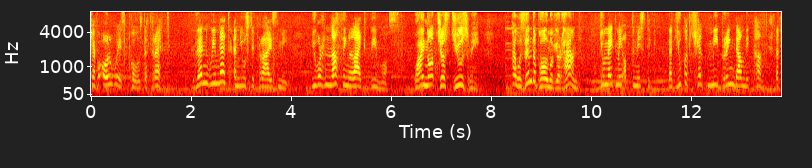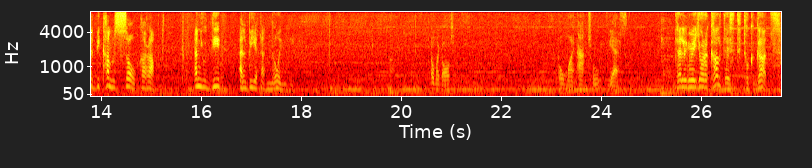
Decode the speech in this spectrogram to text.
have always posed a threat. Then we met and you surprised me. You were nothing like Deimos. Why not just use me? I was in the palm of your hand. You made me optimistic that you could help me bring down the cult that had become so corrupt. And you did, albeit unknowingly. Oh my god. Oh my actual yes. Telling me you're a cultist took guts.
